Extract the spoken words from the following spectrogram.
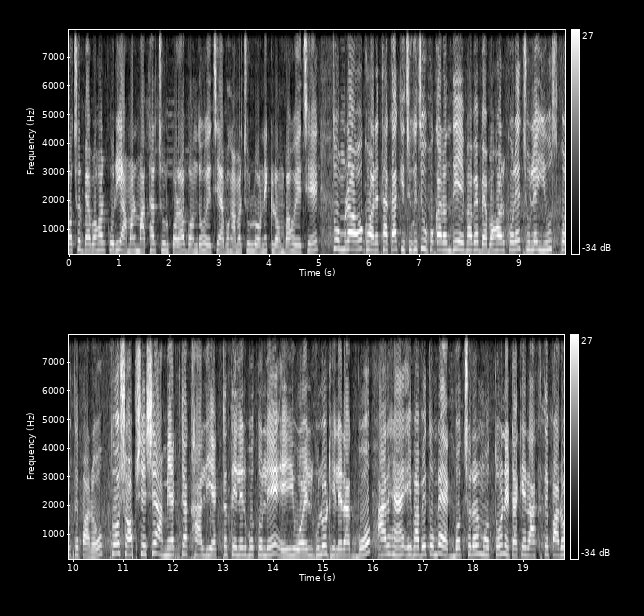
বছর ব্যবহার করি, আমার মাথার চুল পড়া বন্ধ হয়েছে এবং আমার চুল অনেক লম্বা হয়েছে। তোমরাও ঘরে থাকা কিছু কিছু উপকরণ দিয়ে এভাবে ব্যবহার করে চুলে ইউজ করতে পারো। তো সব শেষে আমি একটা খালি, একটা তেলের বোতলে এই অয়েলগুলো ঢেলে রাখব। আর হ্যাঁ এভাবে তোমরা এক বছরের মতন এটাকে রাখতে পারো,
